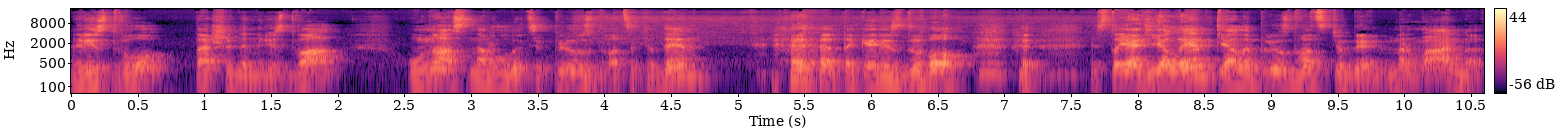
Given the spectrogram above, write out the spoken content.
Різдво, перший день Різдва. У нас на вулиці плюс 21. Таке Різдво. Стоять ялинки, але плюс 21. Нормально.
